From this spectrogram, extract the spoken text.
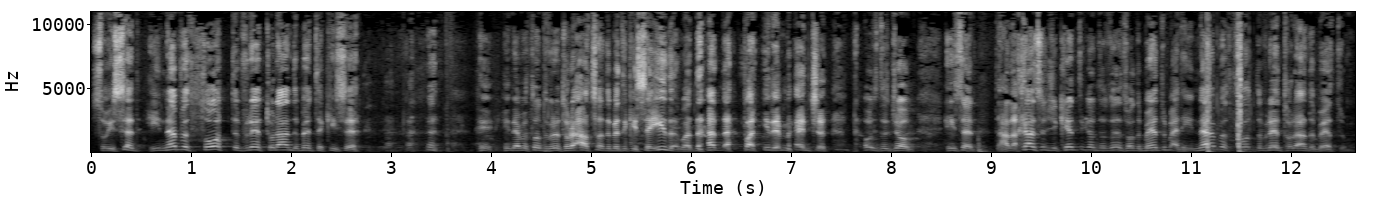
So he said he never thought the Vrei Torah in the Bet HaKiseh. he, he never thought the Vrei Torah outside the Bet HaKiseh either, but that, that part he didn't mention. That was the joke. He said the halakha says you can't think of the Vrei Torah in the bathroom, and he never thought the Vrei Torah in the bathroom.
